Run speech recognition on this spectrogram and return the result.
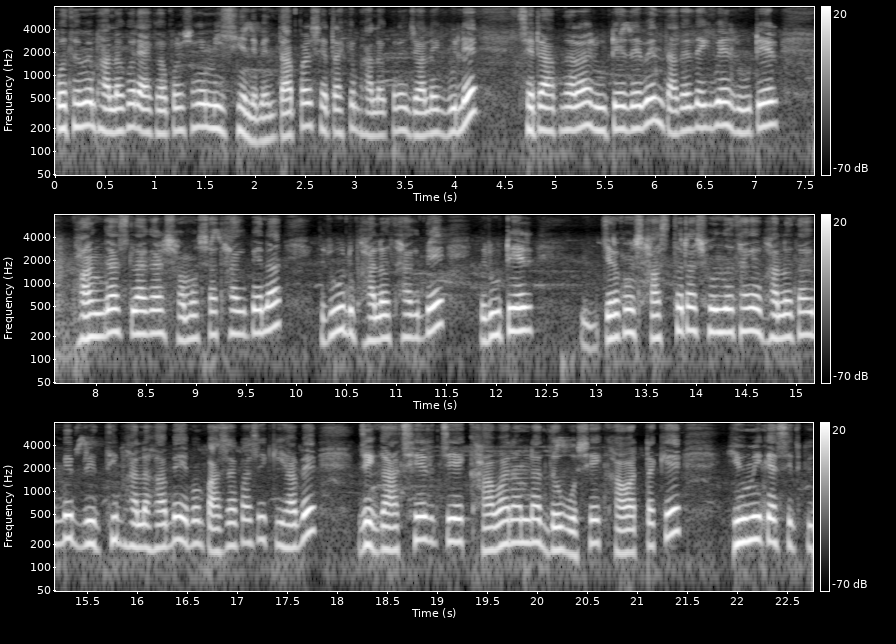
প্রথমে ভালো করে একে অপরের সঙ্গে মিশিয়ে নেবেন। তারপর সেটাকে ভালো করে জলে গুলে সেটা আপনারা রুটে দেবেন। তাতে দেখবেন রুটের ফাঙ্গাস লাগার সমস্যা থাকবে না। রুট ভালো থাকবে। রুটের যেরকম স্বাস্থ্যটা সুন্দর থাকে, ভালো থাকবে, বৃদ্ধি ভালো হবে এবং পাশাপাশি কী হবে? যে গাছের যে খাবার আমরা দেবো, সেই খাবারটাকে হিউমিক অ্যাসিড কী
